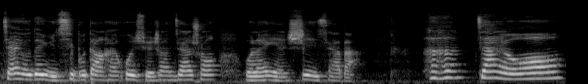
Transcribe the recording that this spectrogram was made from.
加油的语气不当还会雪上加霜，我来演示一下吧。呵呵，加油哦！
